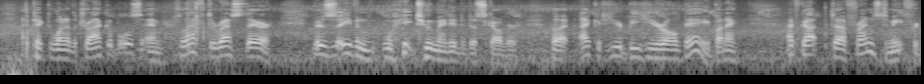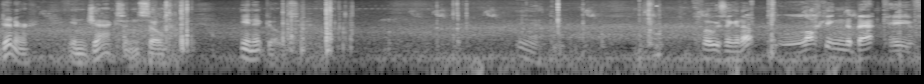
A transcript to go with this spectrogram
I picked one of the trackables and left the rest there. There's even way too many to discover, but I could here be here all day. But I, I've got uh, friends to meet for dinner in Jackson, so in it goes. And closing it up, locking the bat cave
